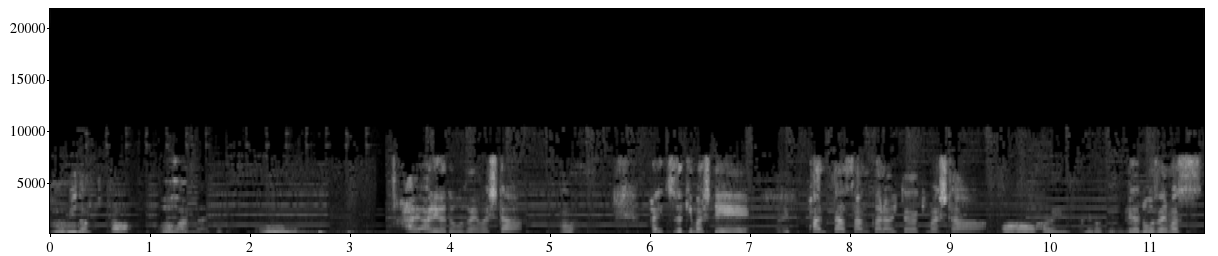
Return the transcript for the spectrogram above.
読みなんかな。わかんないけど。うん。はい、ありがとうございました。あはい、続きまして、はいパンタンさんからいただきました。あああ、はい、ありがとうございます。りがとうございます。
